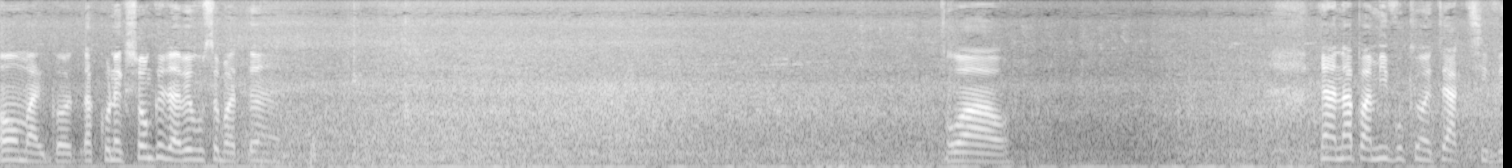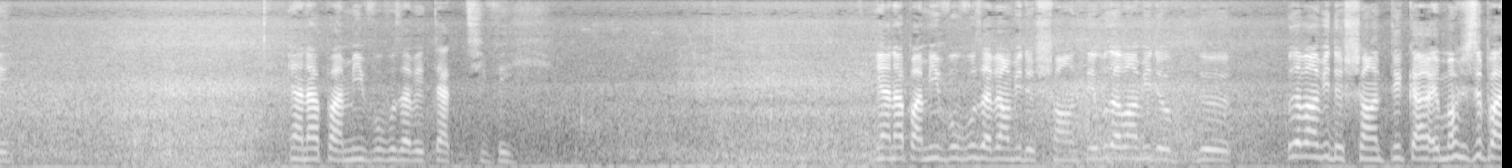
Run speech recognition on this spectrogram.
Oh my God, la connexion que j'avais vous ce matin. Wow. Il y en a parmi vous qui ont été activés. Il y en a parmi vous, vous avez été activés. Il y en a parmi vous, vous avez envie de chanter, vous avez envie de, vous avez envie de chanter carrément. Je sais pas,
